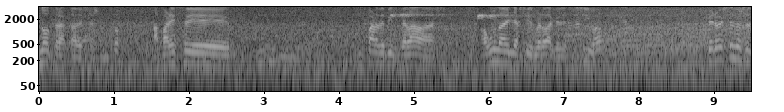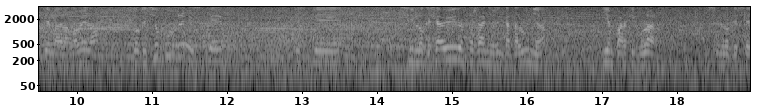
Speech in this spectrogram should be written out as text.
no trata de ese asunto. Aparece un par de pinceladas, alguna de ellas sí es verdad que decisiva, pero ese no es el tema de la novela. Lo que sí ocurre es que, es que sin lo que se ha vivido estos años en Cataluña, y en particular sin lo que se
